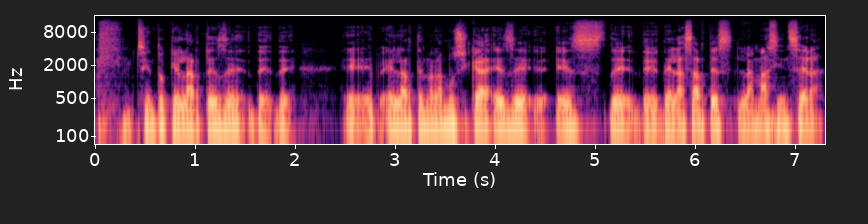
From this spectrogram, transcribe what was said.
siento que el arte es de, eh, el arte no la música es de es de, de, las artes la más sincera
